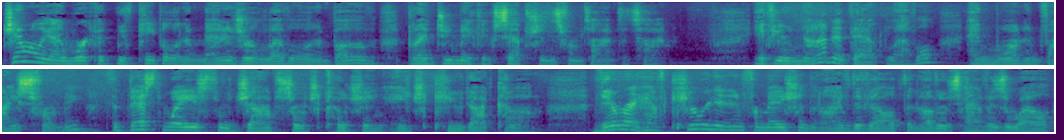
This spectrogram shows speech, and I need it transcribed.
Generally, I work with people at a manager level and above, but I do make exceptions from time to time. If you're not at that level and want advice from me, the best way is through jobsearchcoachinghq.com. There I have curated information that I've developed and others have as well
